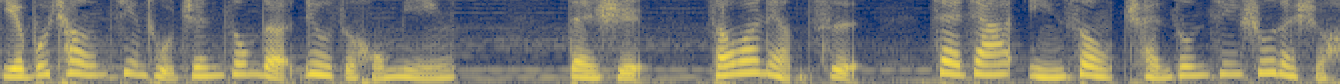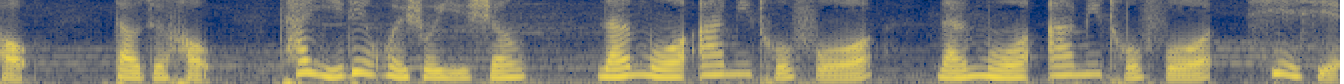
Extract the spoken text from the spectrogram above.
也不唱净土真宗的六字洪名，但是早晚两次在家吟诵禅宗经书的时候，到最后他一定会说一声“南无阿弥陀佛，南无阿弥陀佛，谢谢”。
